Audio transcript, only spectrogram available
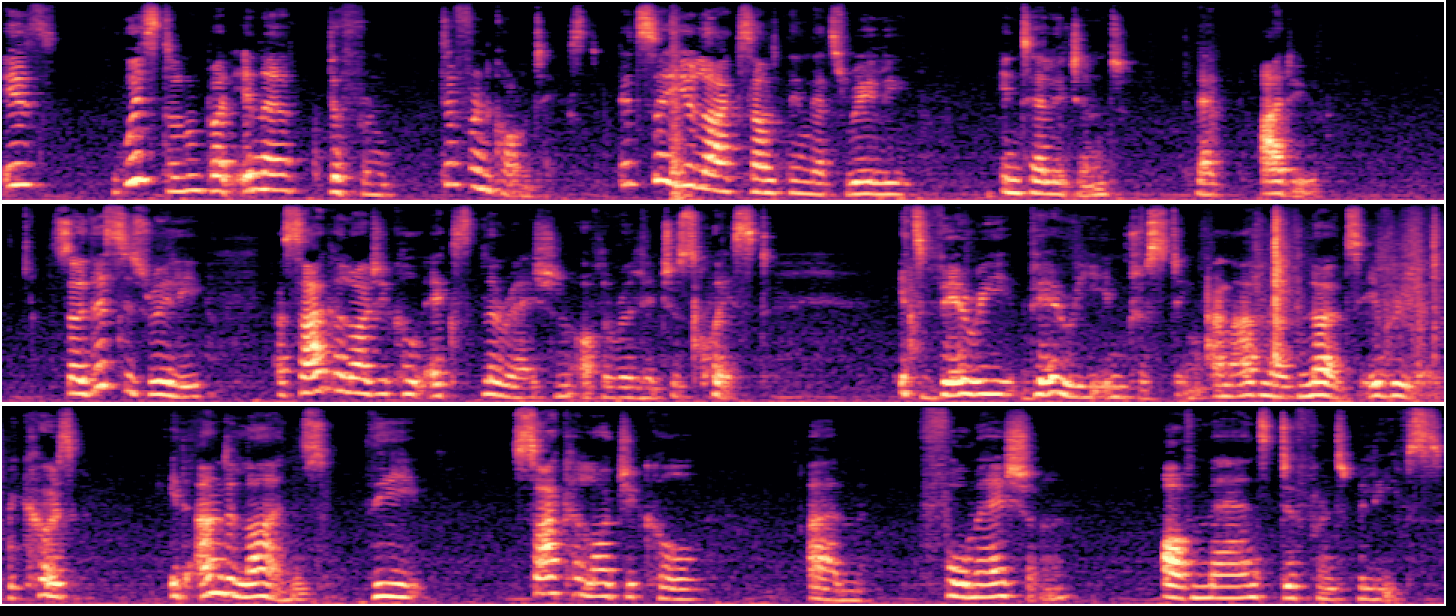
is wisdom, but in a different, different context. Let's say you like something that's really intelligent, that I do. So this is really a psychological exploration of the religious quest. It's very, very interesting, and I've made notes everywhere because it underlines the psychological um, formation of man's different beliefs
